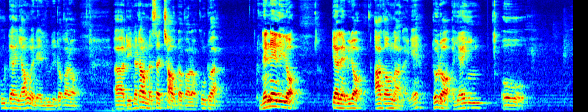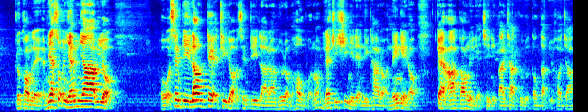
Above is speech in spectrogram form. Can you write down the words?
ကူးတန်းရောင်းဝယ်တဲ့လူတွေတော့ကတော့ အာဒီ2026တော့ကတော့ကိုယ့်အတွက်နည်းနည်းလေးတော့ပြန်လည်ပြီးတော့အားကောင်းလာနိုင်တယ်တို့တော့အရင်ဟိုဘယ်လိုကောမလဲအမျက်ဆုံးအရင်များပြီးတော့ဟိုအဆင်ပြေလောက်တဲ့အထိတော့အဆင်ပြေလာတာမျိုးတော့မဟုတ်ပေါ့နော်လက်ရှိရှိနေတဲ့အနေအထားတော့အနေငယ်တော့ကံအားကောင်းနေတဲ့အခြေအနေပိုင်းခြားတစ်ခုလို့သုံးသပ်ပြီးဟောကြား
